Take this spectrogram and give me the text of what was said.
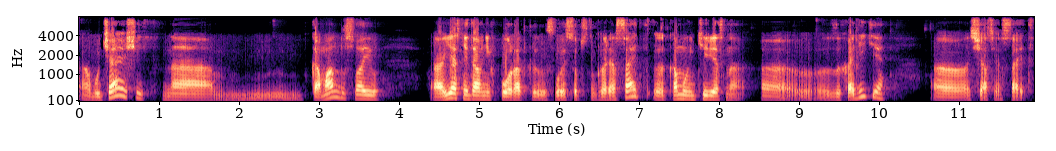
обучающих, на команду свою. Э, Я с недавних пор открыл свой, собственно говоря, сайт. Э, Кому интересно, э, заходите. Э, Сейчас я сайт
